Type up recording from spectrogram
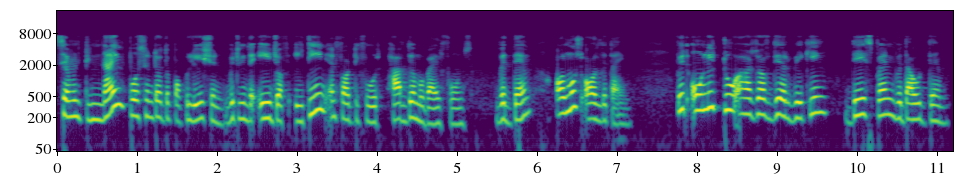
79% of the population between the age of 18 and 44 have their mobile phones with them almost all the time, with only two hours of their waking day spent without them.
